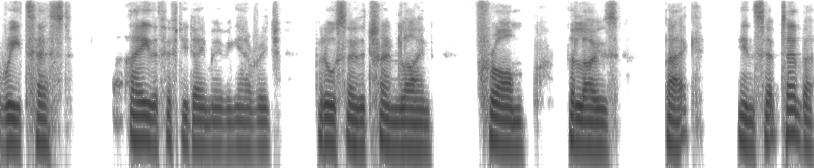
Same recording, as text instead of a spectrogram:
retest A, the 50-day moving average, but also the trend line from the lows back in September.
